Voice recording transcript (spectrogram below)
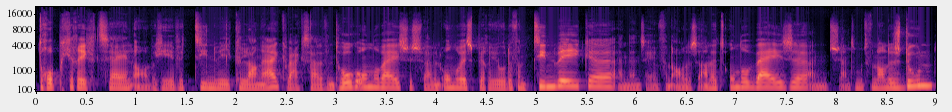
erop gericht zijn, oh, we geven tien weken lang, hè. ik werk zelf in het hoger onderwijs, dus we hebben een onderwijsperiode van tien weken en dan zijn we van alles aan het onderwijzen en de studenten moeten van alles doen.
